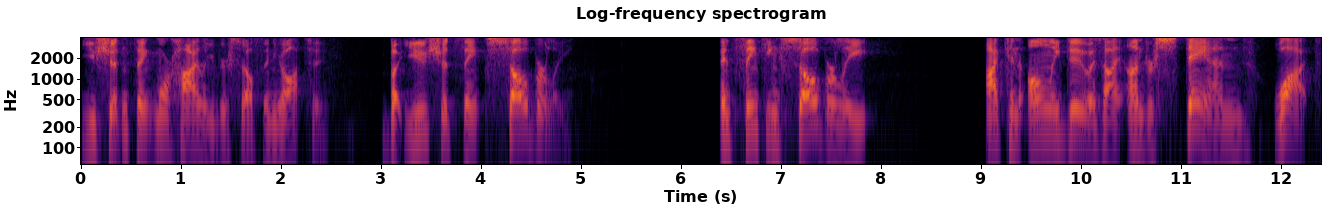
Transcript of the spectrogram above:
You shouldn't think more highly of yourself than you ought to, but you should think soberly. And thinking soberly, I can only do as I understand what?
